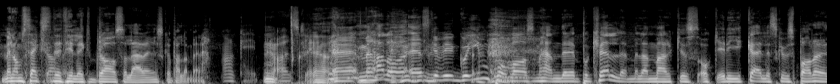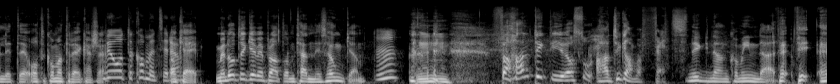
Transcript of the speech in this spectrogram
Men om sexet är tillräckligt bra så lär han ju ska palla med det. okej, bra älskling. Ja. Eh, men hallå, eh, ska vi gå in på vad som händer på kvällen mellan Marcus och Erika eller ska vi spara det lite, återkomma till det kanske? Vi återkommer till det. Okej, men då tycker jag vi pratar om tennishunken. Mm. För han tyckte ju, jag så, han tyckte han var fett snygg när han kom in där. Fick, eh,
